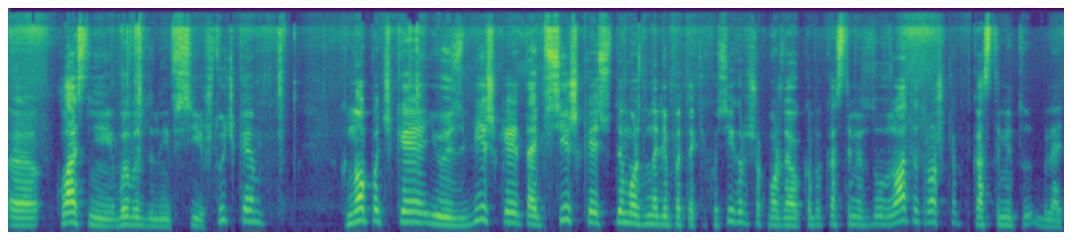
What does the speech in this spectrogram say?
е, класні виведені всі штучки. Кнопочки, USB-шки, Type-C-шки. Сюди можна наліпити якихось іграшок, можна його кастомізувати трошки. Кастомізу... Блять,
